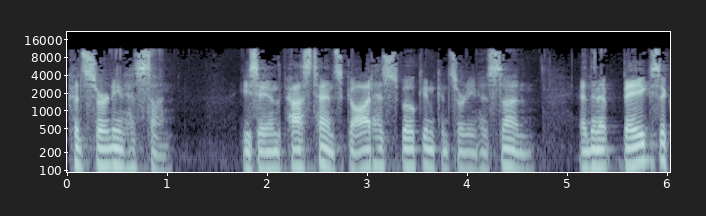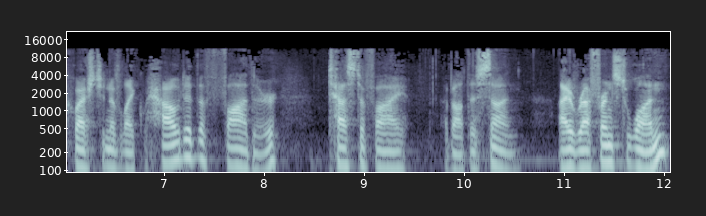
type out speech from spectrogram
concerning his Son. He's saying in the past tense, God has spoken concerning his Son. And then it begs the question of, like, how did the Father testify about the Son? I referenced one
